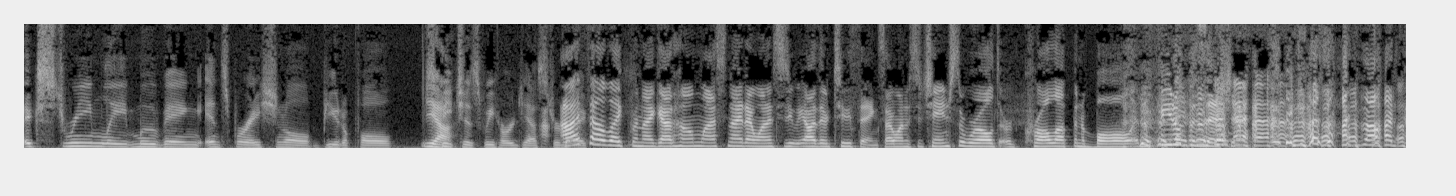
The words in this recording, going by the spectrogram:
extremely moving, inspirational, beautiful Yeah. speeches we heard yesterday. I felt like when I got home last night, I wanted to do either two things. I wanted to change the world or crawl up in a ball in a fetal position because I thought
